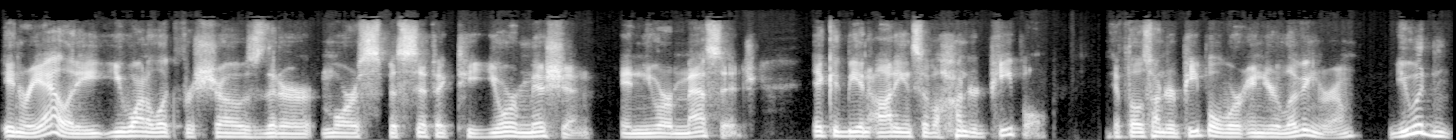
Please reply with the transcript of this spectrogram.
In reality, you want to look for shows that are more specific to your mission and your message. It could be an audience of 100 people. If those 100 people were in your living room, you would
